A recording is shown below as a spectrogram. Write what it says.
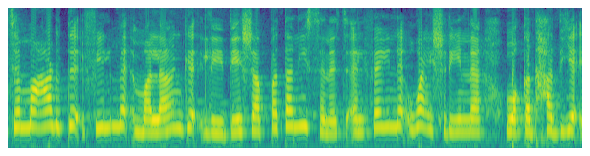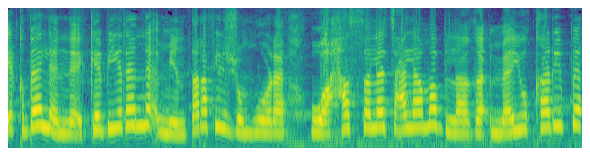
تم عرض فيلم مالانج لديشا باتاني سنة 2020 وقد حظي إقبالا كبيرا من طرف الجمهور وحصلت على مبلغ ما يقارب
